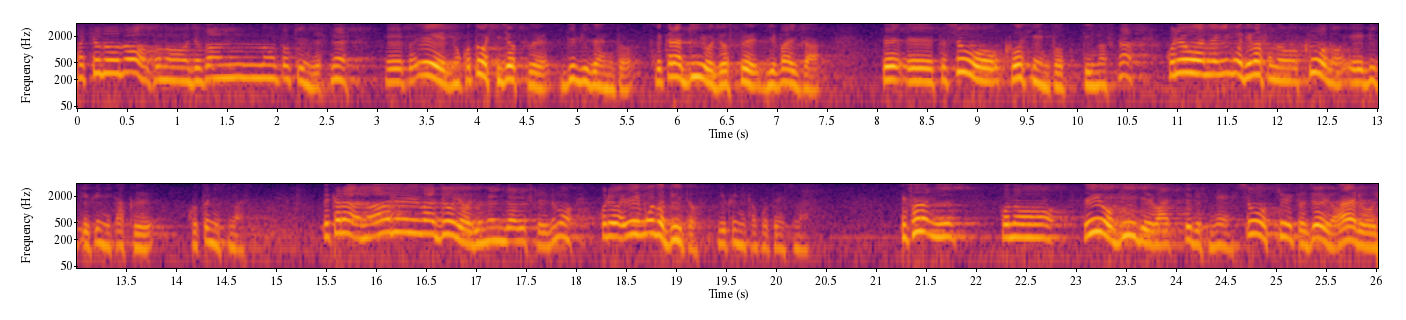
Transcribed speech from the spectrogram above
先ほどのその序断の時にですね、えー、と A のことを非助数、ディビデント、それから B を助数、ディバイザー、で、えー、と小をクオシエントって言いますが、これをあの囲碁ではそのクオの AB というふうに書くことにします。それからあの R は乗用リメインダーですけれども、これを A モード B というふうに書くことにします。でさらに、この A を B で割ってですね、小 Q と乗用 R を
